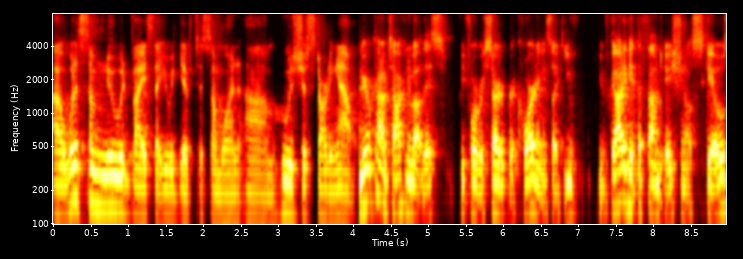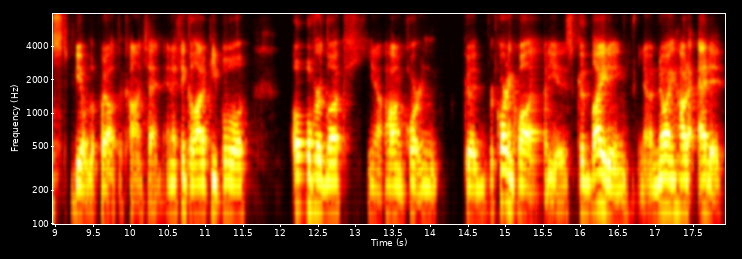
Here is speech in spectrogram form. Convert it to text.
Uh, what is some new advice that you would give to someone um, who is just starting out? We were kind of talking about this before we started recording. It's like you've you've got to get the foundational skills to be able to put out the content, and I think a lot of people overlook, you know, how important good recording quality is, good lighting, you know, knowing how to edit.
